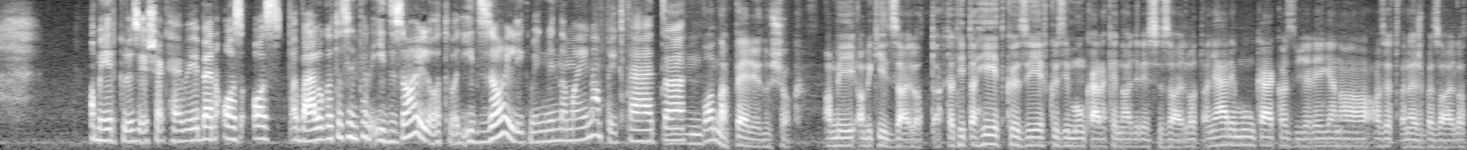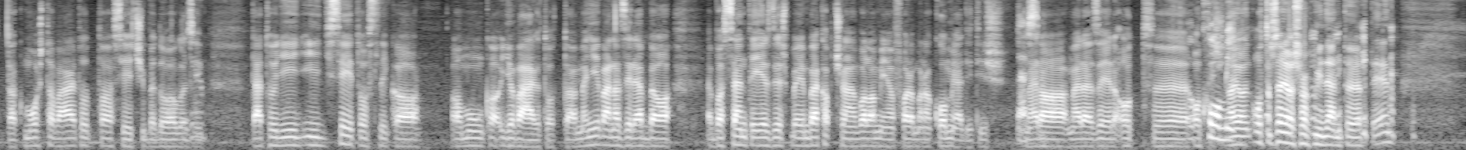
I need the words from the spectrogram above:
a mérkőzések hevében, az, az a válogatott szinten itt zajlott, vagy itt zajlik még mind a mai napig? Tehát uh, Vannak periódusok, ami, amik itt zajlottak. Tehát itt a hétközi, évközi munkának egy nagy része zajlott. A nyári munkák az ugye régen a, az 50-esbe zajlottak, most a váltott a Szécsibe dolgozik. Tehát, hogy így, így szétoszlik a, a munka így a váltottal. Mert nyilván azért ebbe a, ebbe a szentélyérzésbe én bekapcsolnám valamilyen formában a komedit is. Persze. Mert, a, mert azért ott, ö, ott, is nagyon, ott is nagyon sok minden történt.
